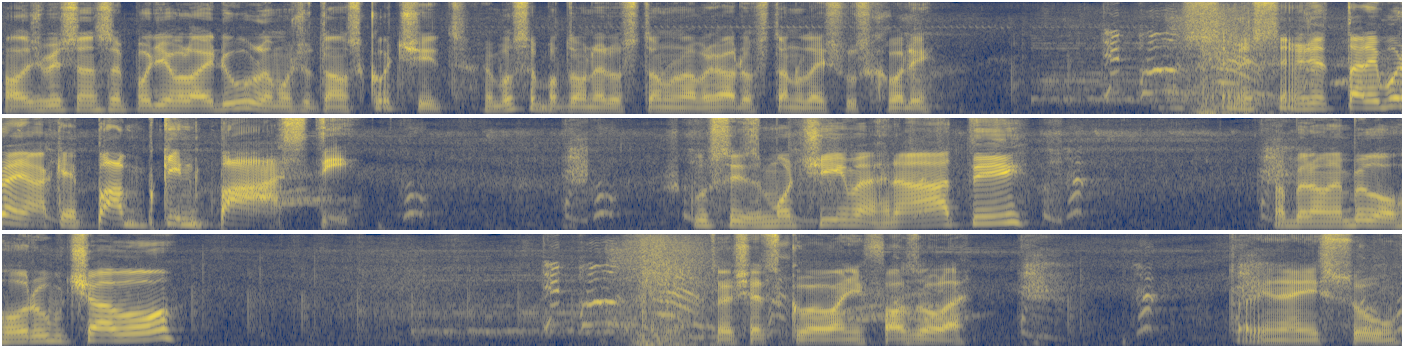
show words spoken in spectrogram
Ale když bych se podíval i důle, můžu tam skočit. Nebo se potom nedostanu na vrch a dostanu, tady jsou schody. Myslím, že tady bude nějaké pumpkin pasty. Trošku si zmočíme hnáty. Aby nám nebylo horůčavo. To je všecko, ani fazole. Tady nejsou.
